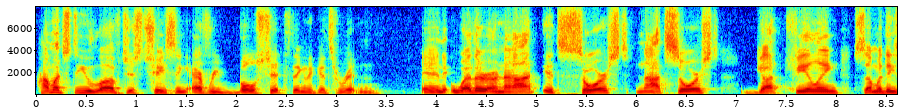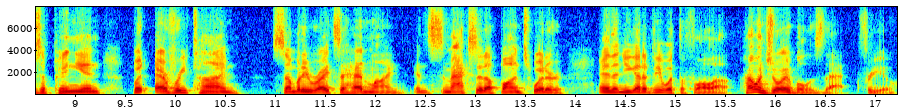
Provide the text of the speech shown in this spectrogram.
how much do you love just chasing every bullshit thing that gets written? And whether or not it's sourced, not sourced, gut feeling, somebody's opinion, but every time somebody writes a headline and smacks it up on Twitter, and then you got to deal with the fallout. How enjoyable is that for you?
